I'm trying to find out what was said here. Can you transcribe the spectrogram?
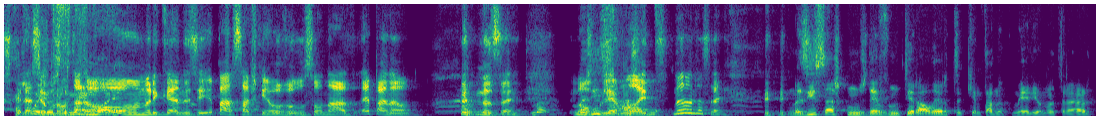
Se calhar se eu perguntar ao americano assim, epá, sabes quem é o revolucionado? Epá, não. não sei. Mas, mas ou Guilherme Leite? Que... Não, não sei. mas isso acho que nos deve meter alerta, quem está na comédia ou noutra arte,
